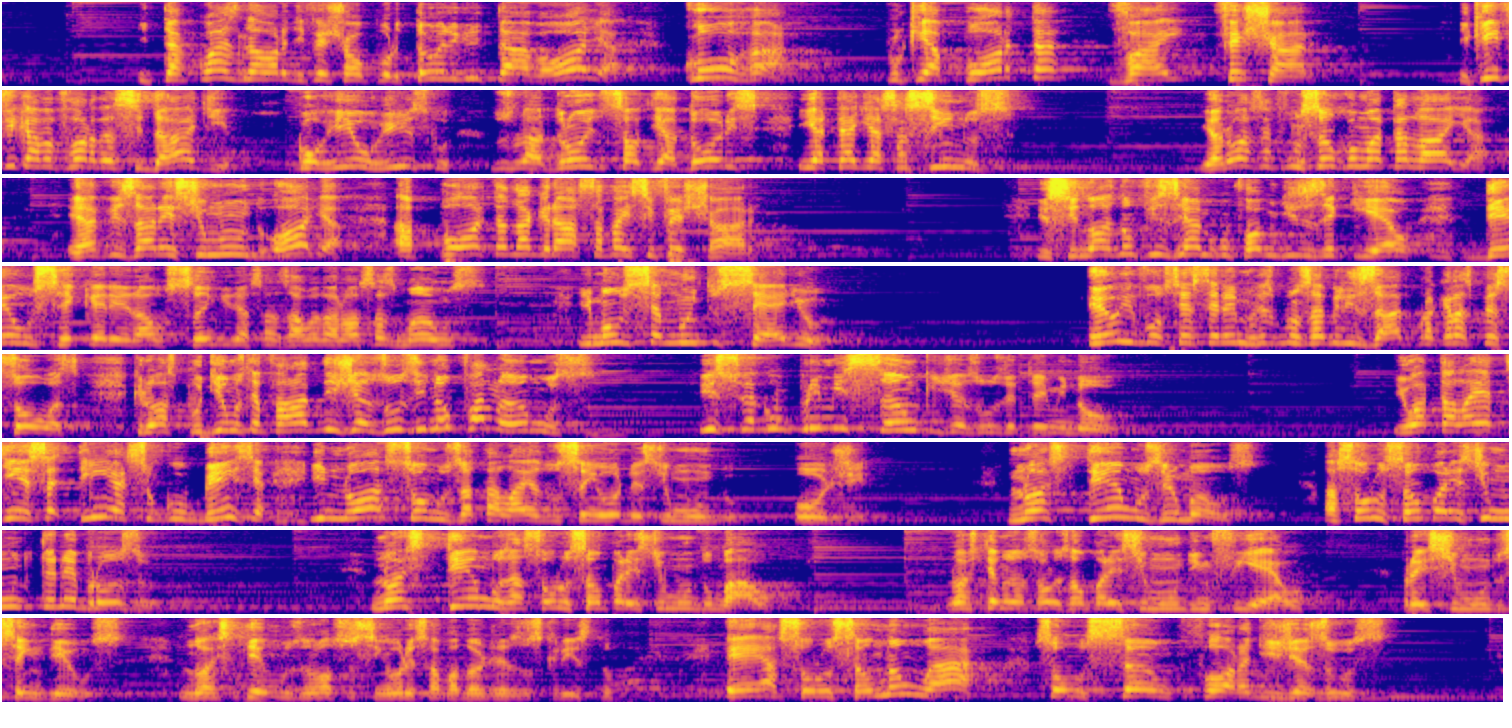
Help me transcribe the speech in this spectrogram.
e está quase na hora de fechar o portão, ele gritava, olha, corra, porque a porta vai fechar. E quem ficava fora da cidade, corria o risco dos ladrões, dos salteadores e até de assassinos. E a nossa função como atalaia é avisar este mundo, olha, a porta da graça vai se fechar. E se nós não fizermos conforme diz Ezequiel, Deus requererá o sangue dessas almas das nossas mãos. Irmãos, isso é muito sério. Eu e você seremos responsabilizados por aquelas pessoas que nós podíamos ter falado de Jesus e não falamos. Isso é com permissão que Jesus determinou. E o atalaia tinha essa, tinha essa incumbência, e nós somos atalaia do Senhor nesse mundo, hoje. Nós temos, irmãos, a solução para este mundo tenebroso. Nós temos a solução para este mundo mal. Nós temos a solução para este mundo infiel, para este mundo sem Deus. Nós temos o nosso Senhor e Salvador Jesus Cristo. É a solução, não há solução fora de Jesus.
